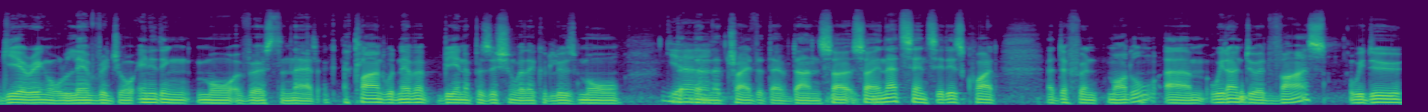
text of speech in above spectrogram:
gearing or leverage or anything more averse than that. A, a client would never be in a position where they could lose more th- than the trade that they've done. So, so in that sense, it is quite a different model. Um, we don't do advice. We do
